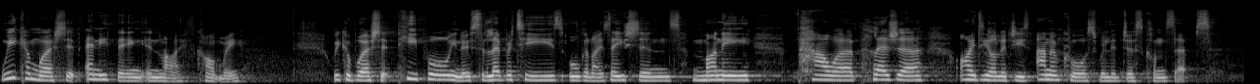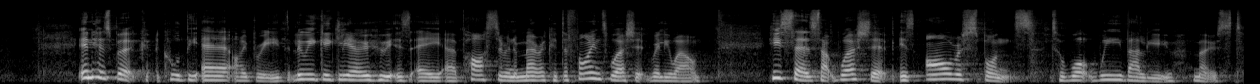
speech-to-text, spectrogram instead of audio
we can worship anything in life, can't we? We could worship people, you know, celebrities, organizations, money, power, pleasure, ideologies, and of course, religious concepts. In his book called The Air I Breathe, Louie Giglio, who is a, a pastor in America, defines worship really well. He says that worship is our response to what we value most.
